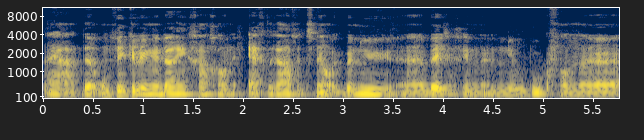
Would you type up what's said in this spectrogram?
nou ja, de ontwikkelingen daarin gaan gewoon echt razendsnel. Ik ben nu uh, bezig in een nieuw boek van uh, uh,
